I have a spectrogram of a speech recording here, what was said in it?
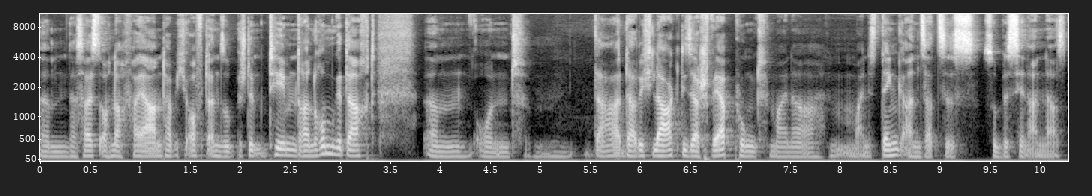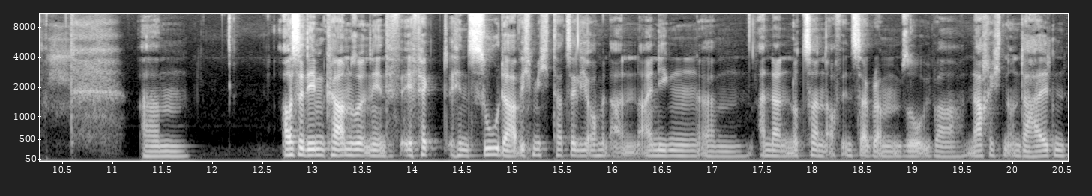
Ähm, das heißt, auch nach Feierabend habe ich oft an so bestimmten Themen dran rumgedacht. Ähm, und da, dadurch lag dieser Schwerpunkt meiner, meines Denkansatzes so ein bisschen anders. Ähm, Außerdem kam so ein Effekt hinzu, da habe ich mich tatsächlich auch mit an, einigen ähm, anderen Nutzern auf Instagram so über Nachrichten unterhalten.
